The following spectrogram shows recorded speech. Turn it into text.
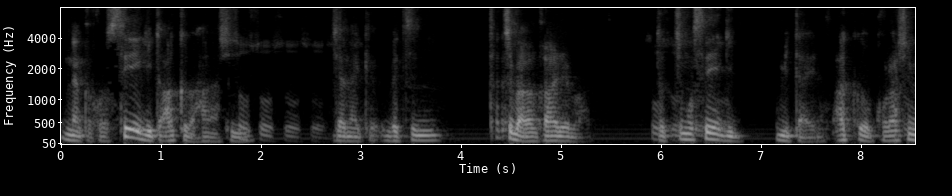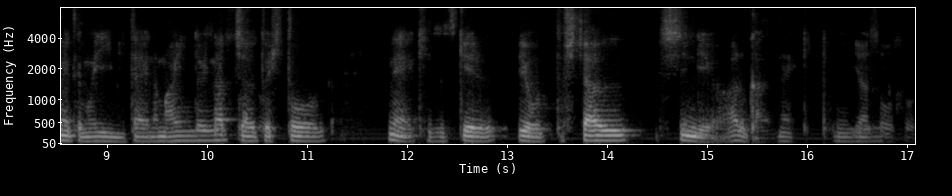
なんかこう正義と悪の話そうそうそうそう。じゃないけど、別に立場が変われば、そうそうそうどっちも正義みたいな、悪を懲らしめてもいいみたいなマインドになっちゃうと人をね、傷つけるようとしちゃう心理があるからね、きっと。いや、そうそう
